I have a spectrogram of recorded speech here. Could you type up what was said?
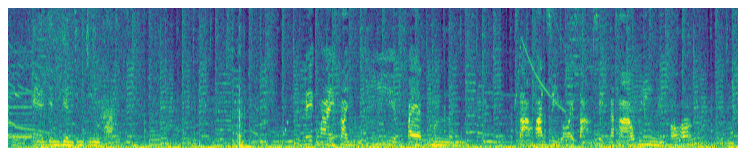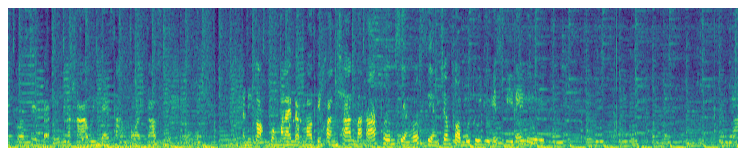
โหแอร์เย็นๆ จริง ๆ ค่ะ เลขไมค์ค่ะอยู่ที่ 83,430 นะคะ วิ่งนี่เขาก็มีตัวเซฟแบบนี้นะคะ วิ่งได้ 396กิโลอันนี้ก็พวงมาลัยแบบมัลติฟัง c t ชันนะคะ เพิ่มเสียงลดเสียงเชื่อมต่อบลูทูธ USB ได้เลย Honda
